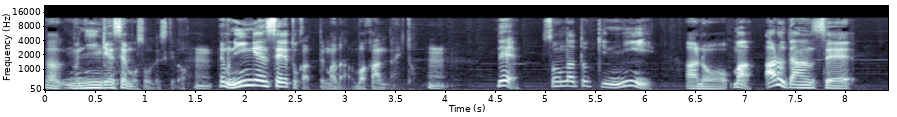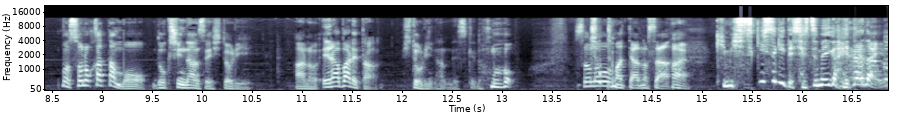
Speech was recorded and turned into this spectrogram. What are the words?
だから人間性もそうですけど、うんでも人間性とかってまだわかんないと。うん。で、そんな時に、あの、まあ、ある男性、まあ、その方も独身男性一人、あの、選ばれた一人なんですけども、その、ちょっと待って、あのさ、はい。君好きすぎて説明が下手だよ。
